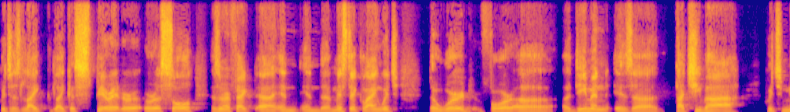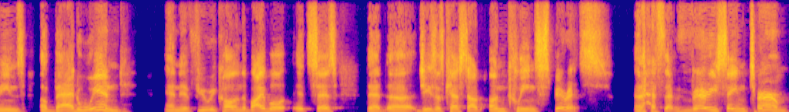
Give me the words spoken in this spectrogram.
which is like like a spirit or, or a soul. As a matter of fact, uh, in in the Mixtec language, the word for uh, a demon is a tachiba, which means a bad wind. And if you recall in the Bible, it says that uh, Jesus cast out unclean spirits. And that's that very same term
